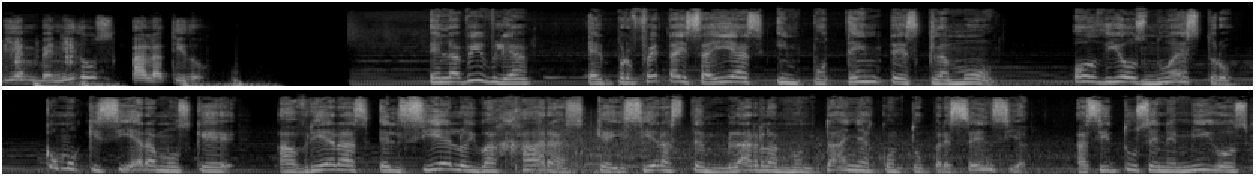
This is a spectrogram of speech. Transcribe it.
Bienvenidos a Latido. En la Biblia, el profeta Isaías impotente exclamó, Oh Dios nuestro, cómo quisiéramos que abrieras el cielo y bajaras, que hicieras temblar las montañas con tu presencia. Así tus enemigos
